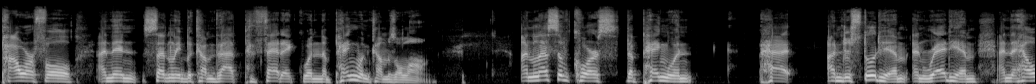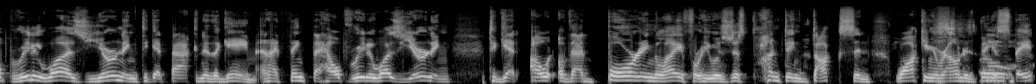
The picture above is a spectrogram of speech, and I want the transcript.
powerful and then suddenly become that pathetic when the Penguin comes along unless, of course, the penguin had understood him and read him, and the help really was yearning to get back into the game. And I think the help really was yearning to get out of that boring life where he was just hunting ducks and walking around his so, big estate.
